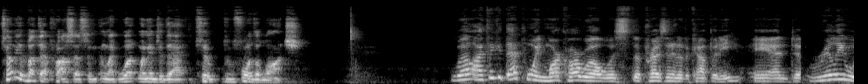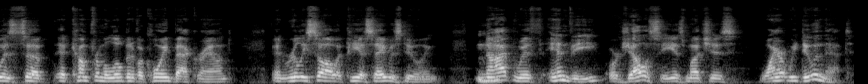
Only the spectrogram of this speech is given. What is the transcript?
tell me about that process and, and like what went into that to, before the launch. Well, I think at that point, Mark Harwell was the president of the company and uh, really was, uh, had come from a little bit of a coin background and really saw what PSA was doing, mm-hmm. not with envy or jealousy as much as why aren't we doing that?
